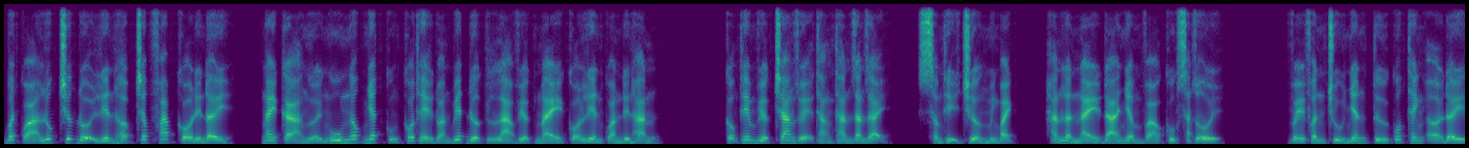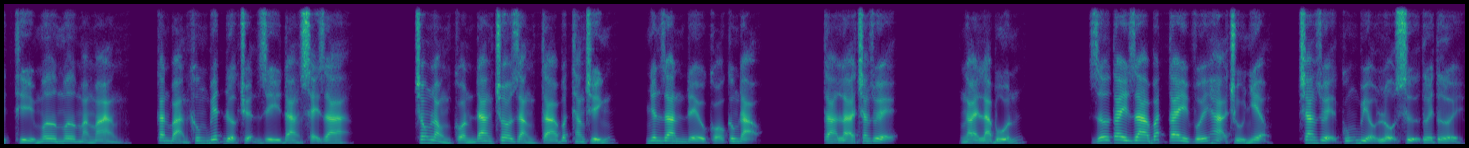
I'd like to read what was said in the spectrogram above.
Bất quá lúc trước đội liên hợp chấp pháp có đến đây, ngay cả người ngu ngốc nhất cũng có thể đoán biết được là việc này có liên quan đến hắn. Cộng thêm việc Trang Duệ thẳng thắn gian dạy, sầm thị trưởng minh bạch, hắn lần này đã nhầm vào cục sát rồi. Về phần chủ nhân từ quốc thanh ở đây thì mơ mơ màng màng, căn bản không biết được chuyện gì đang xảy ra. Trong lòng còn đang cho rằng ta bất thắng chính, nhân gian đều có công đạo. Ta là Trang Duệ. Ngài là bốn. giơ tay ra bắt tay với hạ chủ nhiệm, Trang Duệ cũng biểu lộ sự tươi tươi.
